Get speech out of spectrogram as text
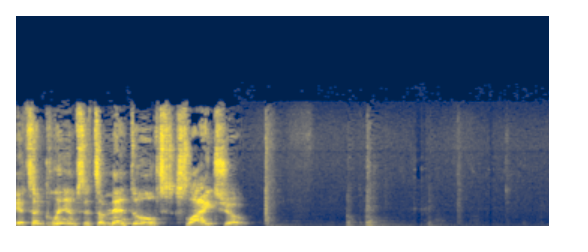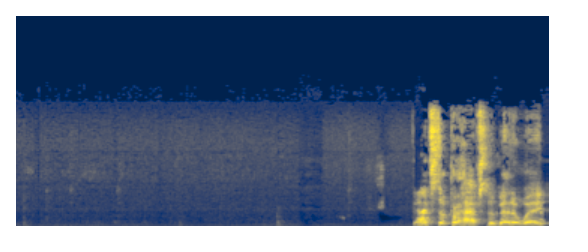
It's a glimpse, it's a mental slideshow. That's the perhaps the better way.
